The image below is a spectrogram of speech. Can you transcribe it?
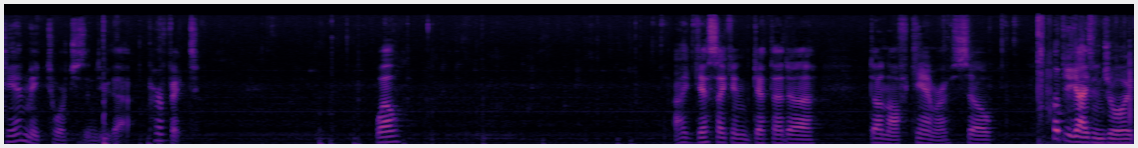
can make torches and do that. Perfect. Well, I guess I can get that uh done off camera. So, hope you guys enjoyed.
